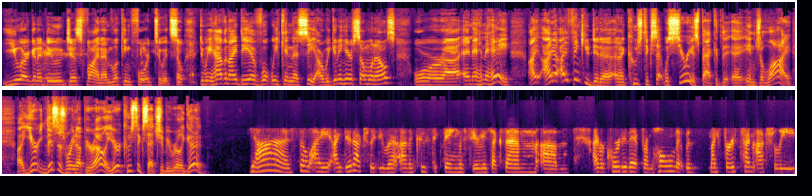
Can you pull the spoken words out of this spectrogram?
You are going to do just fine. I'm looking forward to it. So, do we have an idea of what we can uh, see? Are we going to hear someone else, or uh, and and hey, I, I I think you did a, an acoustic set with Sirius back the, uh, in July. Uh, you're this is right up your alley. Your acoustic set should be really good. Yeah, so I, I did actually do a, an acoustic thing with Sirius XM. Um, I recorded it from home. It was my first time actually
